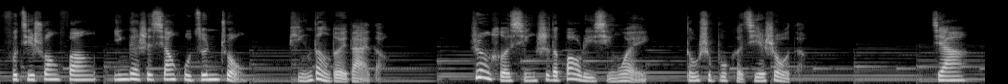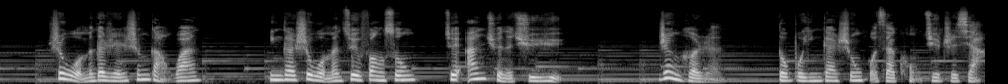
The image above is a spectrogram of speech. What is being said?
夫妻双方应该是相互尊重、平等对待的。任何形式的暴力行为都是不可接受的。家是我们的人生港湾，应该是我们最放松、最安全的区域。任何人都不应该生活在恐惧之下。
